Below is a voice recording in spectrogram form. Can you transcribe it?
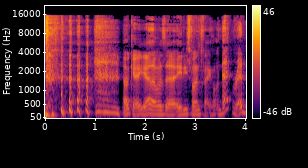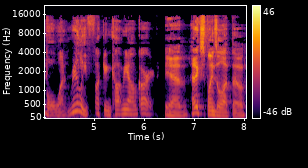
okay, yeah, that was uh, 80s fun fact. That Red Bull one really fucking caught me off guard. Yeah, that explains a lot, though.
